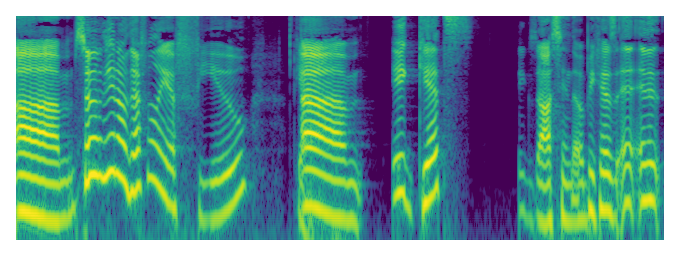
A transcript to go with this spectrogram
Um, so you know, definitely a few. Um, it gets exhausting though because and, and it,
